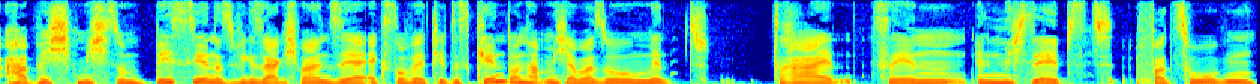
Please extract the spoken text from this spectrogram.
habe ich mich so ein bisschen, also wie gesagt, ich war ein sehr extrovertiertes Kind und habe mich aber so mit 13 in mich selbst verzogen,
